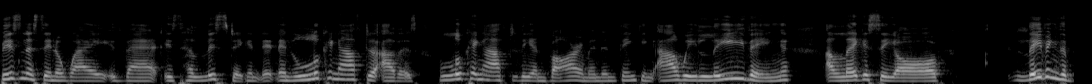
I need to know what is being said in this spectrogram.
business in a way that is holistic and, and looking after others, looking after the environment and thinking, are we leaving a legacy of leaving the,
